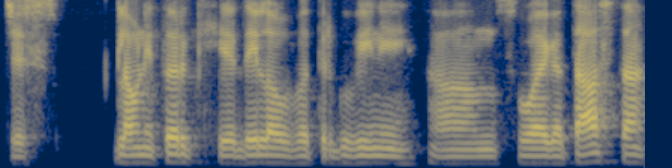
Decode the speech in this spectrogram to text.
čez glavni trg, je delal v trgovini um, svojega tasta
